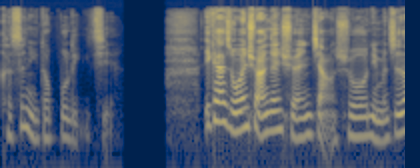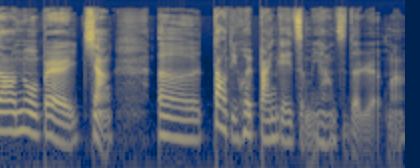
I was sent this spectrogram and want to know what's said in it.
可是你都不理解。一开始我很喜欢跟学生讲说，你们知道诺贝尔奖，呃，到底会颁给怎么样子的人吗？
